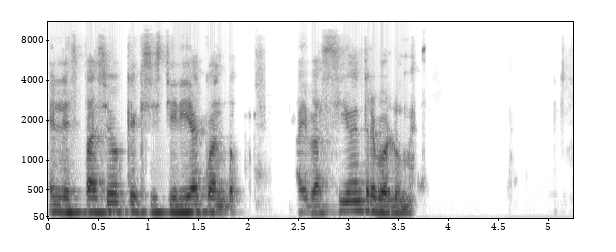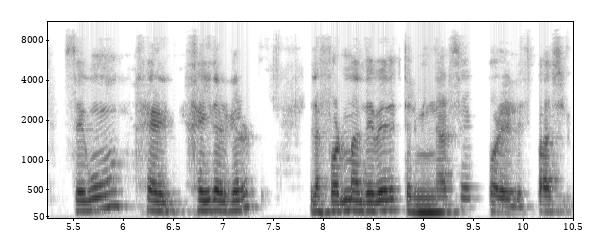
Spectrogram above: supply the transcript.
el espacio que existiría cuando hay vacío entre volúmenes. Según Heidegger, la forma debe determinarse por el espacio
